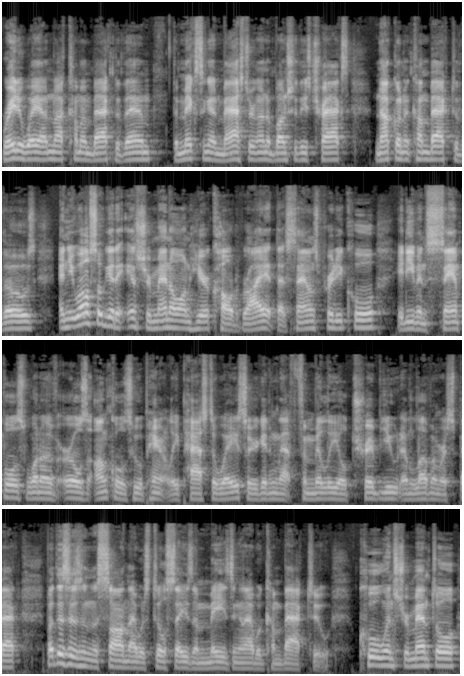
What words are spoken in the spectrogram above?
right away I'm not coming back to them. The mixing and mastering on a bunch of these tracks, not going to come back to those. And you also get an instrumental on here called Riot that sounds pretty cool. It even samples one of Earl's uncles who apparently passed away, so you're getting that familial tribute and love and respect. But this isn't a song that I would still say is amazing and I would come back to. Cool instrumental.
